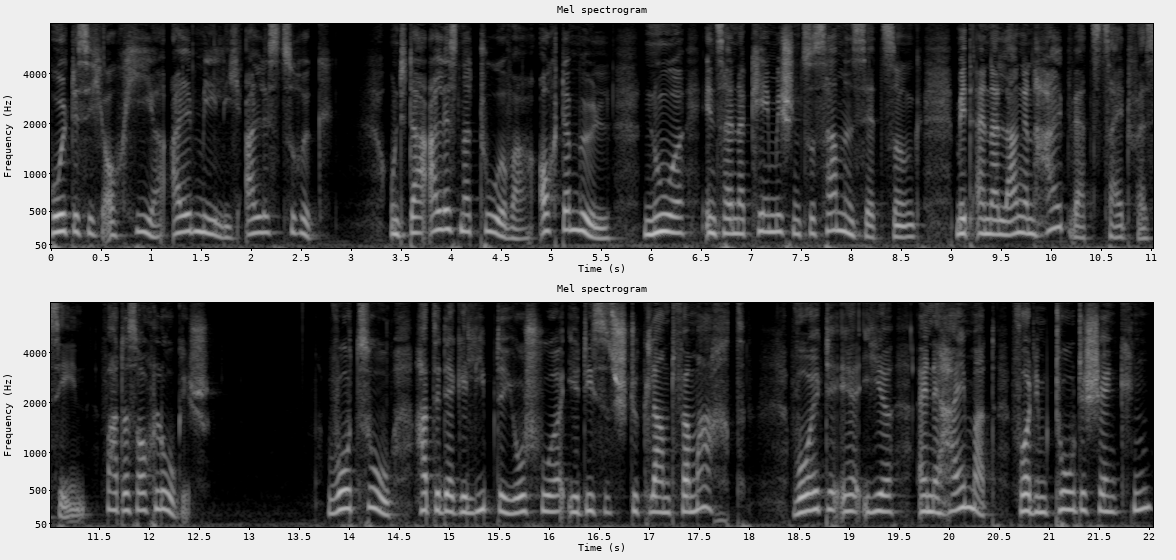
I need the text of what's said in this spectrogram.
holte sich auch hier allmählich alles zurück. Und da alles Natur war, auch der Müll, nur in seiner chemischen Zusammensetzung mit einer langen Halbwertszeit versehen, war das auch logisch. Wozu hatte der geliebte Joshua ihr dieses Stück Land vermacht? Wollte er ihr eine Heimat vor dem Tode schenken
